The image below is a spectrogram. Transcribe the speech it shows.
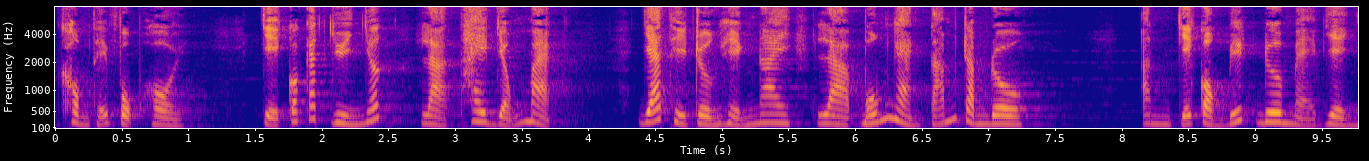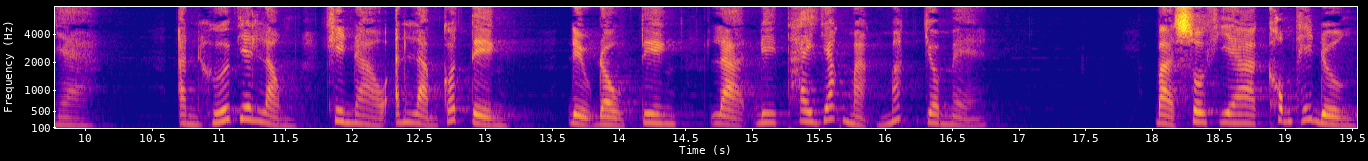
không thể phục hồi. Chỉ có cách duy nhất là thay võng mạc. Giá thị trường hiện nay là 4.800 đô. Anh chỉ còn biết đưa mẹ về nhà. Anh hứa với lòng khi nào anh làm có tiền, điều đầu tiên là đi thay giác mạc mắt cho mẹ. Bà Sophia không thấy đường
